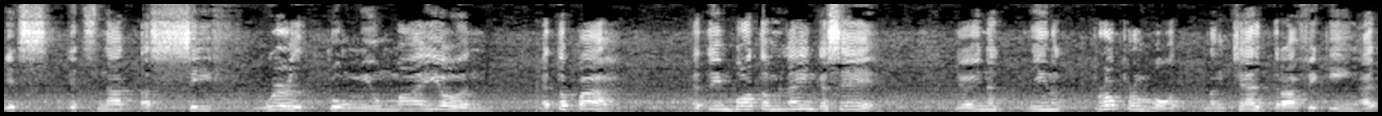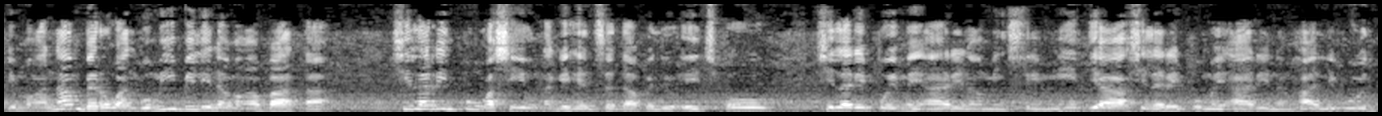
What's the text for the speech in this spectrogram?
It's it's not a safe world kung yung mga yon, ito pa. Ito yung bottom line kasi yung, nag, yung nagpro-promote ng child trafficking at yung mga number one bumibili ng mga bata sila rin po kasi yung nag-head sa WHO, sila rin po yung may-ari ng mainstream media, sila rin po may-ari ng Hollywood.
